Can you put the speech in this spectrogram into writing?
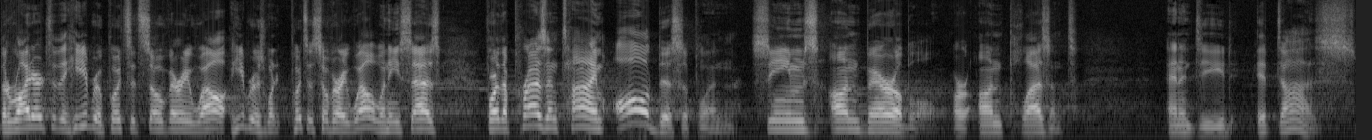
The writer to the Hebrew puts it so very well, Hebrews puts it so very well when he says, For the present time, all discipline seems unbearable or unpleasant. And indeed, it does.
